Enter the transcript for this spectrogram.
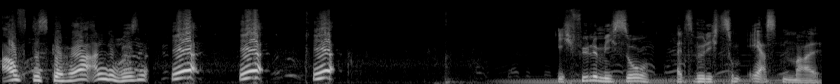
auf das Gehör angewiesen. Hier! Hier! Hier! Ich fühle mich so, als würde ich zum ersten Mal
